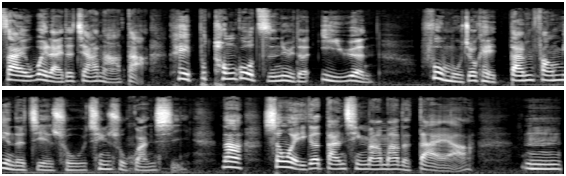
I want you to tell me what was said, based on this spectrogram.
在未来的加拿大，可以不通过子女的意愿，父母就可以单方面的解除亲属关系。那身为一个单亲妈妈的黛啊。嗯，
